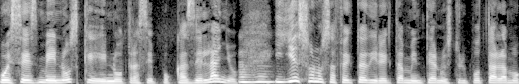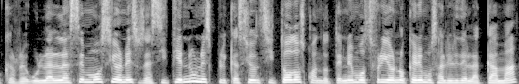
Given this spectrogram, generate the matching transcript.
pues es menos que en otras épocas del año. Y eso nos afecta directamente a nuestro hipotálamo que regula las emociones. O sea, si tiene una explicación, si todos cuando tenemos frío no queremos salir de la cama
